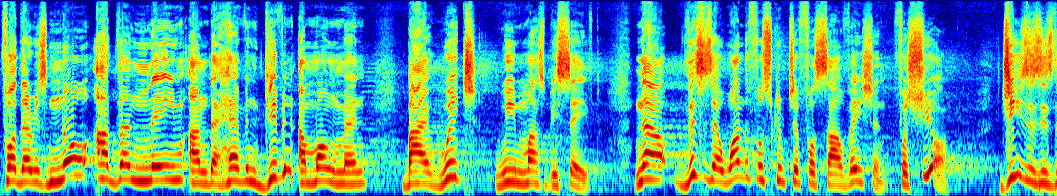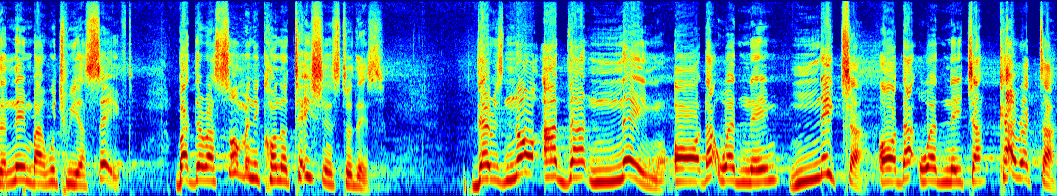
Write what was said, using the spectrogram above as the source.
For there is no other name under heaven given among men by which we must be saved. Now, this is a wonderful scripture for salvation, for sure. Jesus is the name by which we are saved. But there are so many connotations to this. There is no other name, or that word name, nature, or that word nature, character,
